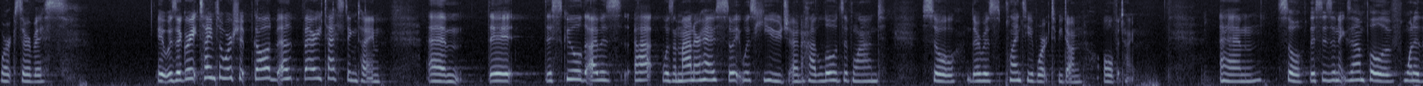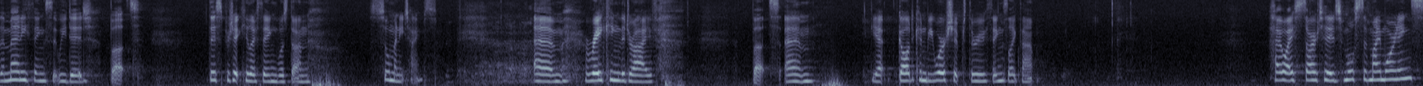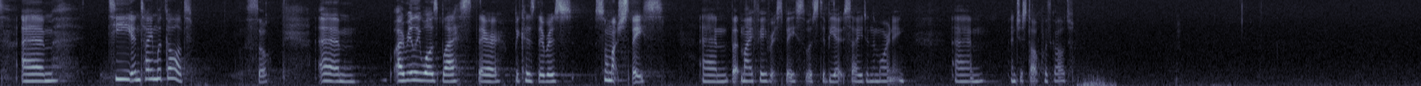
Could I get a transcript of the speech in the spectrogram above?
Work service. It was a great time to worship God, a very testing time. Um, the the school that I was at was a manor house, so it was huge and it had loads of land. So there was plenty of work to be done all the time. Um, so this is an example of one of the many things that we did, but this particular thing was done so many times. um, raking the drive. But yeah, God can be worshipped through things like that how I started most of my mornings um, tea and time with God. So um, I really was blessed there because there was so much space. Um, but my favourite space was to be outside in the morning um, and just talk with God.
